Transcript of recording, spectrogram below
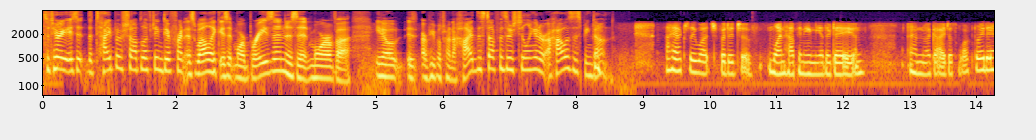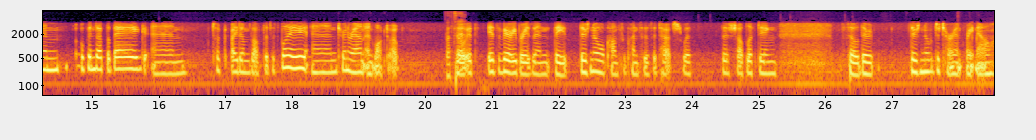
So, Terry, is it the type of shoplifting different as well? Like, is it more brazen? Is it more of a, you know, is, are people trying to hide the stuff as they're stealing it, or how is this being done? I actually watched footage of one happening the other day, and and the guy just walked right in, opened up a bag, and took items off the display and turned around and walked out. That's so it. it's it's very brazen. They there's no consequences attached with the shoplifting. So there there's no deterrent right now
